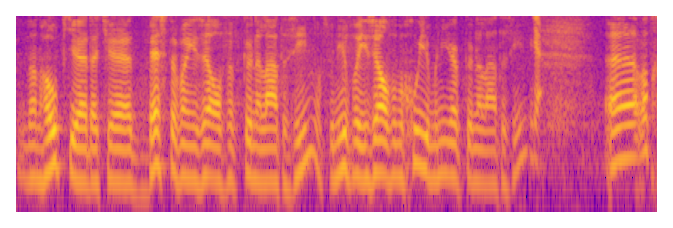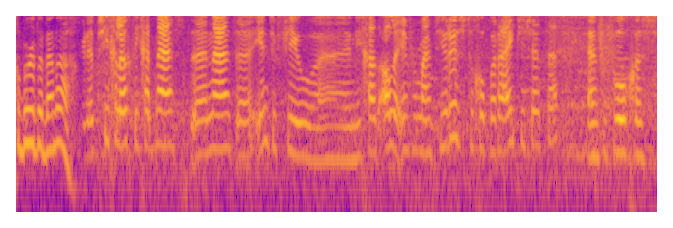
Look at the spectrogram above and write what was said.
Dan hoop je dat je het beste van jezelf hebt kunnen laten zien. Of in ieder geval jezelf op een goede manier hebt kunnen laten zien. Ja. Uh, wat gebeurt er daarna? De psycholoog die gaat na het, uh, na het uh, interview die gaat alle informatie rustig op een rijtje zetten. En vervolgens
